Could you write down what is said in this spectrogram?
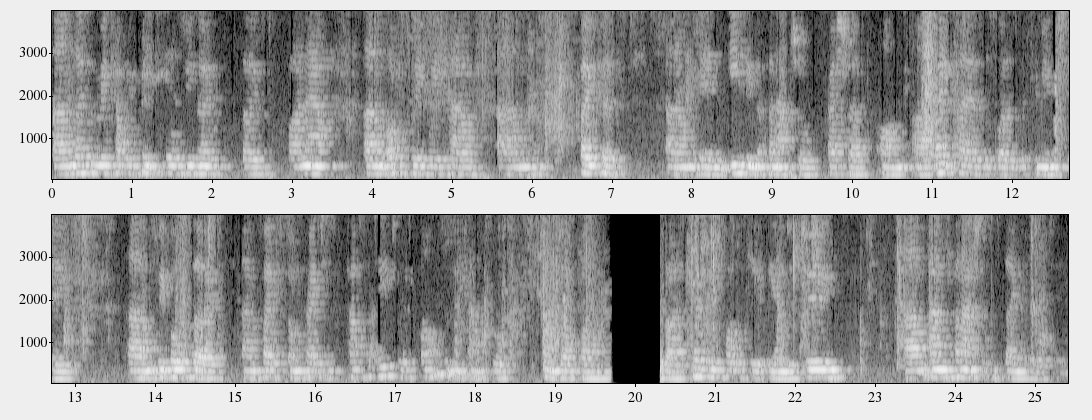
Um, those are the recovery principles, you know those by now. Um, obviously, we have um, focused um, in easing the financial pressure on our ratepayers as well as the community. Um, we've also um, focused on creating capacity to respond and the council signed off on revised treasury policy at the end of June um, and financial sustainability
